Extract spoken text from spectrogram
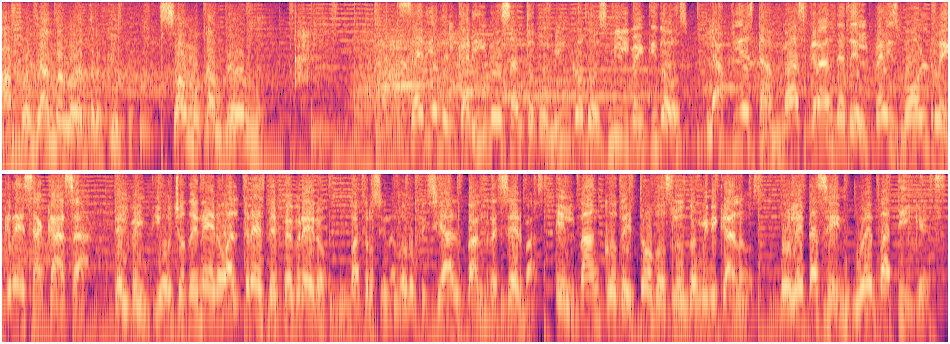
Apoyando a nuestro equipo. Somos campeones. Serie del Caribe Santo Domingo 2022. La fiesta más grande del béisbol regresa a casa. Del 28 de enero al 3 de febrero. Patrocinador oficial Banreservas, el banco de todos los dominicanos. Boletas en Huepa Tickets.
